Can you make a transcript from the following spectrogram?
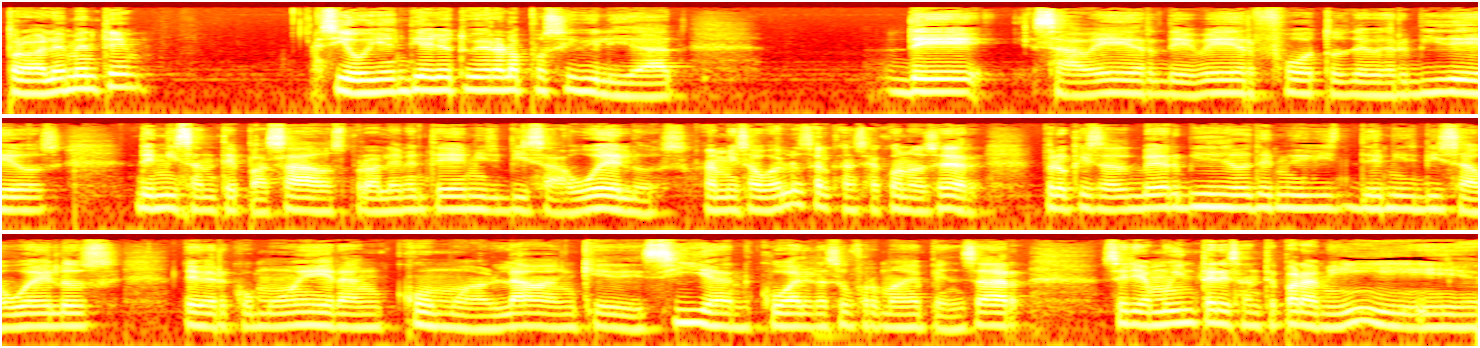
Probablemente, si hoy en día yo tuviera la posibilidad de saber, de ver fotos, de ver videos de mis antepasados, probablemente de mis bisabuelos. A mis abuelos alcancé a conocer, pero quizás ver videos de, de mis bisabuelos, de ver cómo eran, cómo hablaban, qué decían, cuál era su forma de pensar, sería muy interesante para mí y,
